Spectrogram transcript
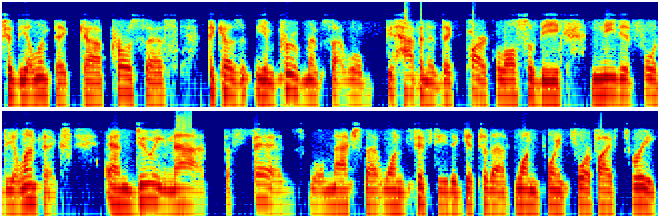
to the Olympic uh, process because the improvements that will happen at Vic Park will also be needed for the Olympics. And doing that, the feds will match that 150 to get to that 1.453.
